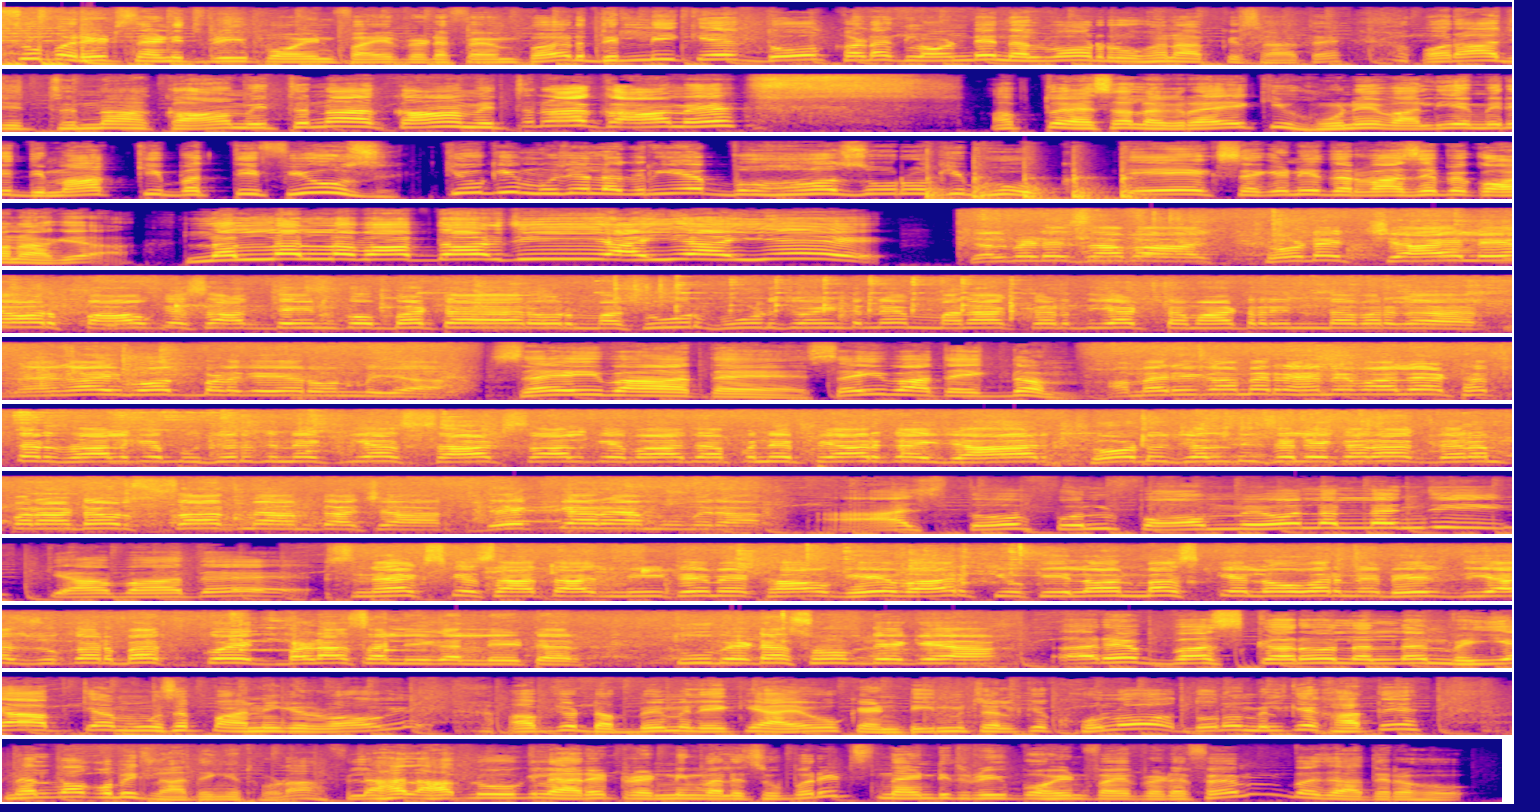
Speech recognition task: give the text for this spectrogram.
Hits 93.5 red FM पर दिल्ली के दो कड़क लौंडे नलवा और रोहन आपके साथ है। और आज इतना काम इतना काम इतना काम है। अब तो ऐसा लग रहा है कि होने वाली है मेरी दिमाग की बत्ती फ्यूज क्योंकि मुझे लग रही है बहुत जोरों की भूख। एक सेकेंड ये दरवाजे पे कौन आ गया? लल्ला लबाबदार जी, आइए आइए। चल बेटे साहब छोटे चाय ले और पाव के साथ दे इनको बटर और मशहूर फ़ूड जॉइंट ने मना कर दिया टमाटर इन द बर्गर। महँगाई बहुत बढ़ गई है रोन भैया। सही बात है सही बात है एकदम। अमेरिका में रहने वाले अठहत्तर साल के बुज़ुर्ग ने किया साठ साल के बाद अपने प्यार का इजहार। छोटू जल्दी से लेकर आ गरम पराठा और साथ में आम का अचार। देख क्या रहा है मुँह मेरा। आज तो फुल फॉर्म में हो लल्लन जी। क्या बात है। स्नैक्स के साथ आज मीठे में खाओ घेवर क्योंकि इलॉन मस्क के लोवर ने भेज दिया जुकरबर्ग को एक बड़ा सा लीगल लेटर तू बेटा सौंप दे के आ अरे बस करो लल्लन भैया, आप क्या मुँह से पानी गिरवाओगे? अब जो डब्बे में लेके आए हो कैंटीन में चल के खोलो, दोनों मिलके खाते नलवा को भी खिला देंगे थोड़ा। फ़िलहाल आप लोगों के लिए आ रहे ट्रेंडिंग वाले सुपर हिट्स 93.5 रेड एफएम बजाते रहो।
